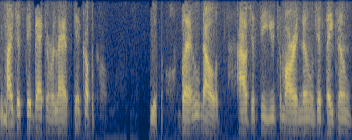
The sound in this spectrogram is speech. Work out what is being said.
we might just sit back and relax, get a cup of coffee. But who knows? I'll just see you tomorrow at noon. Just stay tuned.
